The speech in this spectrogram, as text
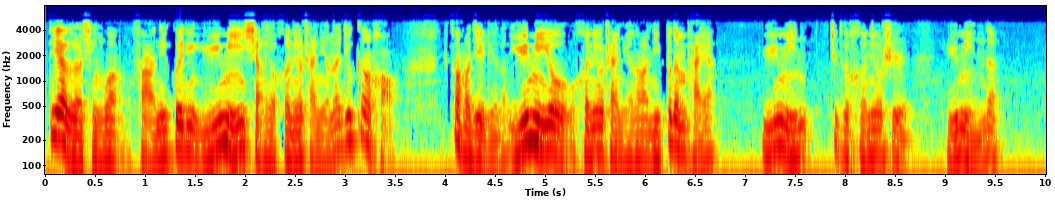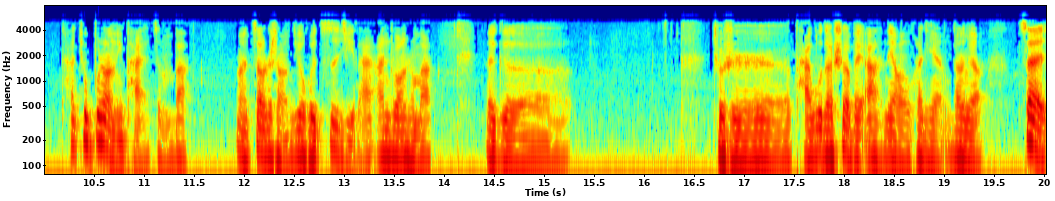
第二个情况，法律规定渔民享有河流产权，那就更好，更好解决了。渔民有河流产权的话，你不能排呀。渔民这个河流是渔民的，他就不让你排，怎么办？啊，造纸厂就会自己来安装什么那个。就是排污的设备啊，两万块钱，看到没有？在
